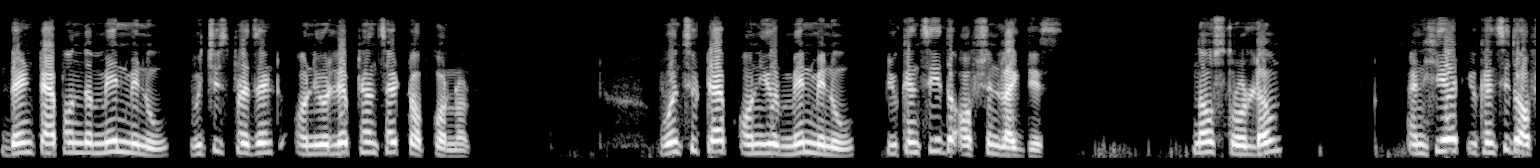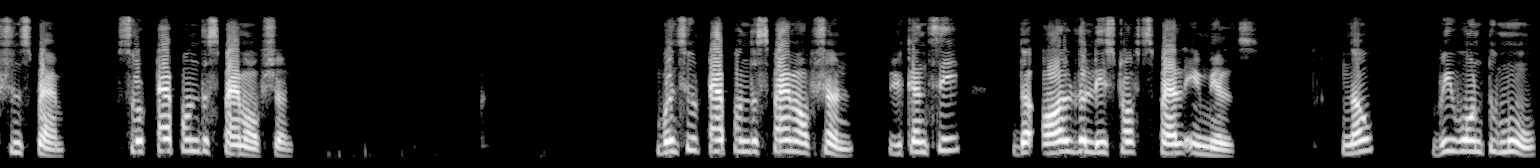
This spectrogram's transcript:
Then tap on the main menu which is present on your left hand side top corner. Once you tap on your main menu, you can see the option like this. Now scroll down and here you can see the option spam. So tap on the spam option. Once you tap on the spam option, you can see the all the list of spam emails. Now we want to move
